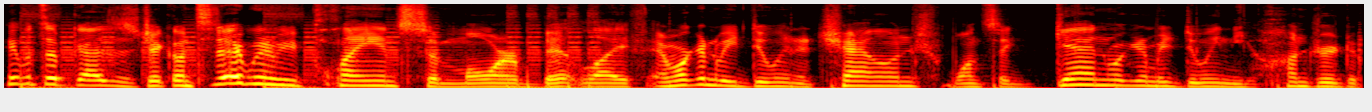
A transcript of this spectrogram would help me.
Hey, what's up guys, it's Jaco, and today we're going to be playing some more BitLife, and we're going to be doing a challenge. Once again, we're going to be doing the 100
